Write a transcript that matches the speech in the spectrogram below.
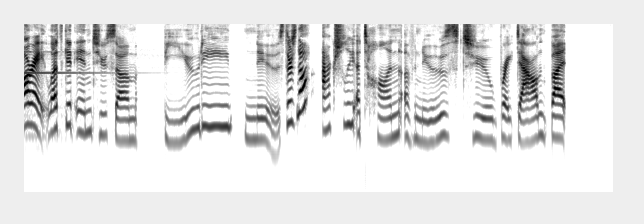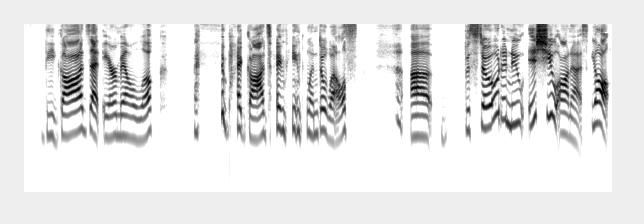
All right, let's get into some beauty news. There's not actually a ton of news to break down, but the gods at Airmail Look, by gods, I mean Linda Wells, uh, bestowed a new issue on us. Y'all,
